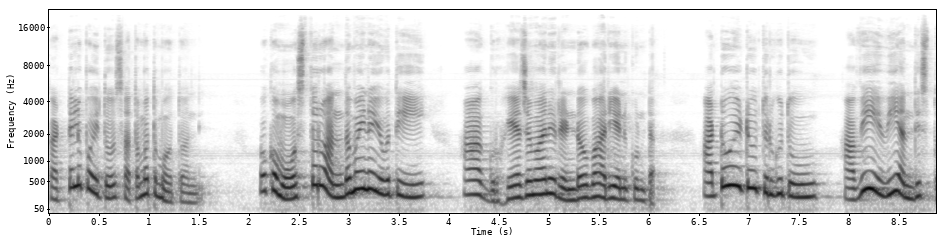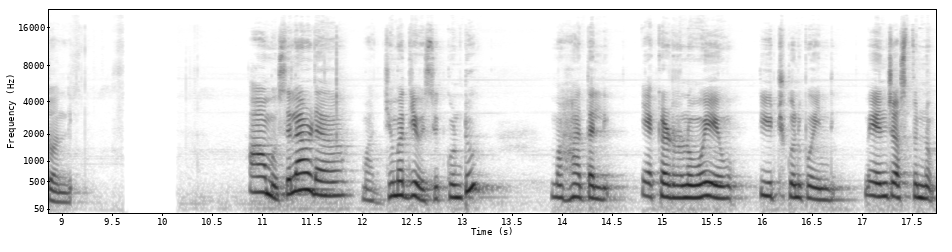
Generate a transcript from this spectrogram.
కట్టెల పొయ్యితో సతమతమవుతోంది. ఒక మోస్తరు అందమైన యువతి ఆ గృహయజమాని రెండో భార్య అనుకుంటా అటూ ఇటూ తిరుగుతూ అవి ఇవి అందిస్తోంది. ఆ ముసలావిడ మధ్య మధ్య విసుక్కుంటూ మహాతల్లి ఎక్కడ రుణమో ఏమో తీర్చుకొని పోయింది. మేం చేస్తున్నాం.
